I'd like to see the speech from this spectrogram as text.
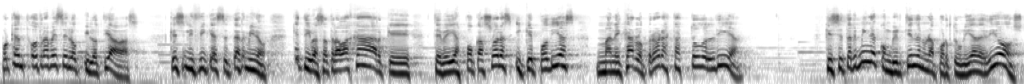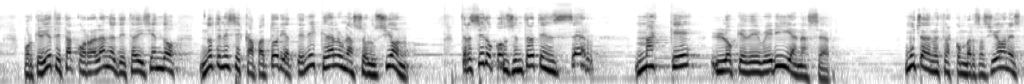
porque otras veces lo piloteabas. ¿Qué significa ese término? Que te ibas a trabajar, que te veías pocas horas y que podías manejarlo, pero ahora estás todo el día. Que se termina convirtiendo en una oportunidad de Dios, porque Dios te está acorralando y te está diciendo, no tenés escapatoria, tenés que darle una solución. Tercero, concéntrate en ser más que lo que deberían hacer. Muchas de nuestras conversaciones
